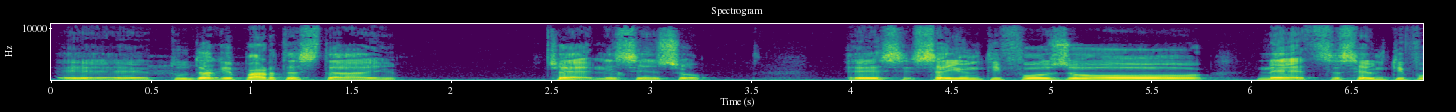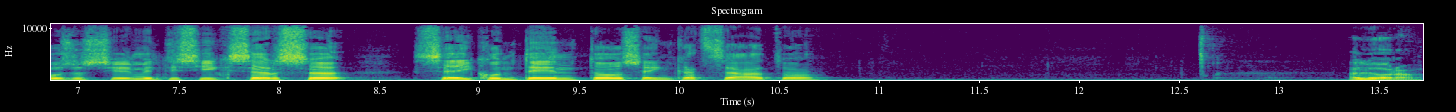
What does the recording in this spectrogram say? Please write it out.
Eh, tu da che parte stai? Cioè, nel senso, eh, se sei un tifoso Nets, sei un tifoso 76ers, sei contento, sei incazzato? Allora,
